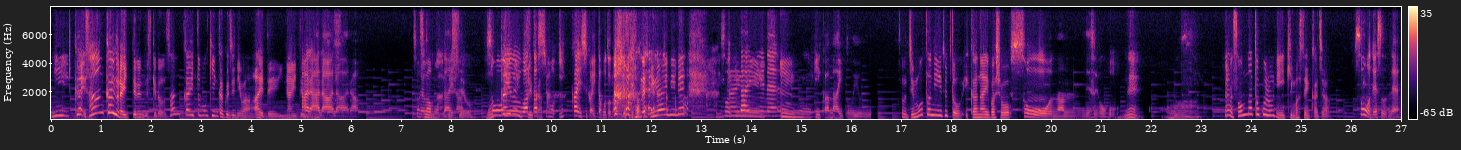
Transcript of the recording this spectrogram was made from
二回三回ぐらい行ってるんですけど、三回とも金閣寺には会えていないという。あらあらあらあら。それはもったいない。そういう私も1回しか行ったことないんですけどね。意外にね。そう意外にね、うん、行かないという。そう地元にいると行かない場所。そうなんですよ。ね。うん。なんかそんなところに行きませんか？じゃあ。そうですね。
